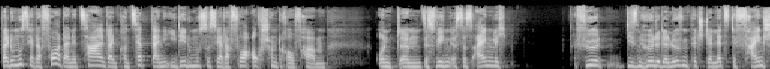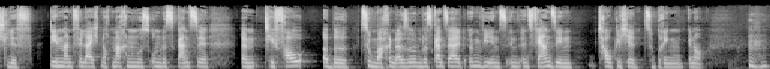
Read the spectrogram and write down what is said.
Weil du musst ja davor deine Zahlen, dein Konzept, deine Idee, du musst es ja davor auch schon drauf haben. Und ähm, deswegen ist das eigentlich für diesen Höhle der Löwen-Pitch der letzte Feinschliff, den man vielleicht noch machen muss, um das Ganze ähm, TV-able zu machen. Also um das Ganze halt irgendwie ins, ins, ins Fernsehen taugliche zu bringen. Genau. Mhm.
